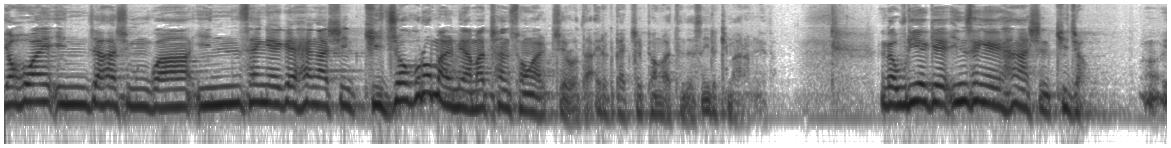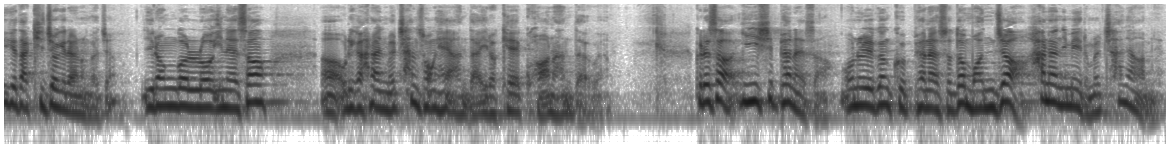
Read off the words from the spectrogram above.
여호와의 인자하심과 인생에게 행하신 기적으로 말미암아 찬송할지로다 이렇게 백칠편 같은 데서 이렇게 말합니다. 그러니까 우리에게 인생에 행하신 기적 어, 이게 다 기적이라는 거죠. 이런 걸로 인해서 어, 우리가 하나님을 찬송해야 한다 이렇게 권한다고요. 그래서 이 시편에서 오늘 읽은 그 편에서도 먼저 하나님의 이름을 찬양합니다.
